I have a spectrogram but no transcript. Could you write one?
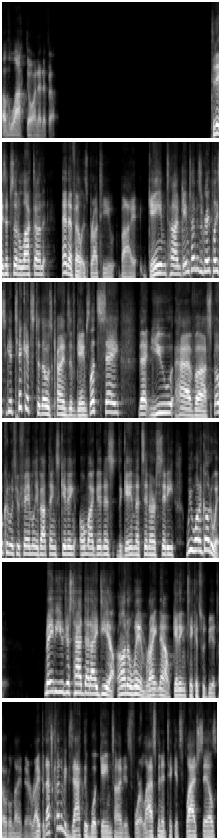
of Locked On NFL. Today's episode of Locked On NFL is brought to you by Game Time. Game Time is a great place to get tickets to those kinds of games. Let's say that you have uh, spoken with your family about Thanksgiving. Oh my goodness, the game that's in our city, we want to go to it maybe you just had that idea on a whim right now. Getting tickets would be a total nightmare, right? But that's kind of exactly what game time is for last minute tickets, flash sales,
